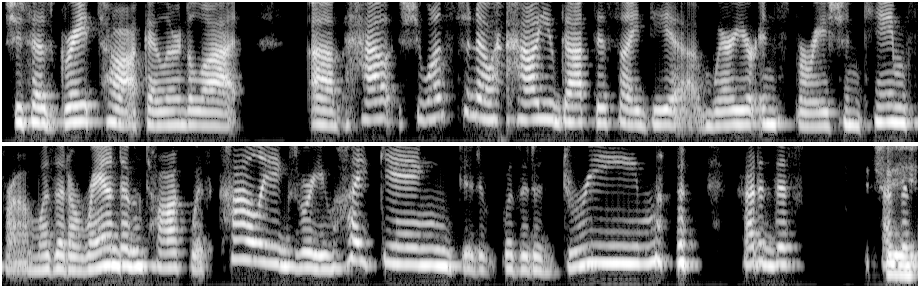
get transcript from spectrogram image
She says, "Great talk. I learned a lot um, how she wants to know how you got this idea, where your inspiration came from. Was it a random talk with colleagues? Were you hiking? Did it was it a dream? how did this? See,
